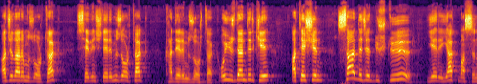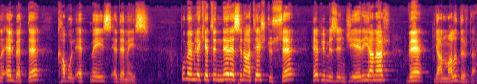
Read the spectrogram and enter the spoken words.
Acılarımız ortak, sevinçlerimiz ortak, kaderimiz ortak. O yüzdendir ki ateşin sadece düştüğü yeri yakmasını elbette kabul etmeyiz, edemeyiz. Bu memleketin neresine ateş düşse hepimizin ciğeri yanar ve yanmalıdır da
